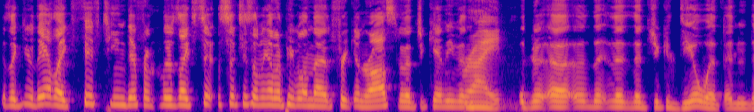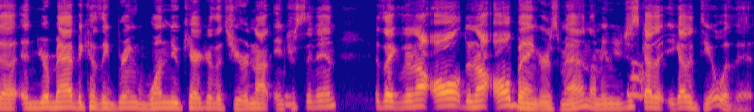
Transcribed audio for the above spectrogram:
It's like, dude, they have like 15 different. There's like 60 something other people on that freaking roster that you can't even right uh, uh that, that you can deal with, and uh, and you're mad because they bring one new character that you're not interested in. It's like they're not all they're not all bangers, man. I mean, you just gotta you gotta deal with it.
